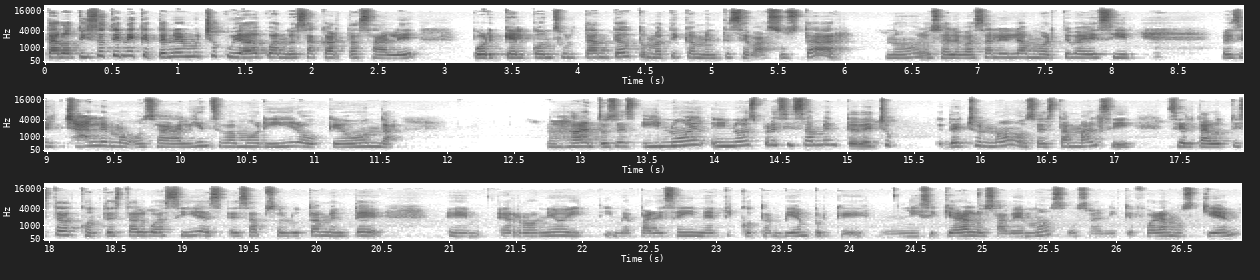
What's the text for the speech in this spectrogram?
tarotista tiene que tener mucho cuidado cuando esa carta sale porque el consultante automáticamente se va a asustar, ¿no? O sea, le va a salir la muerte y va a decir, va a decir, chale, o sea, alguien se va a morir o qué onda. Ajá, entonces, y no, y no es precisamente, de hecho, de hecho no, o sea, está mal si, si el tarotista contesta algo así, es, es absolutamente em, erróneo y, y, me parece inético también porque ni siquiera lo sabemos, o sea, ni que fuéramos quién.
